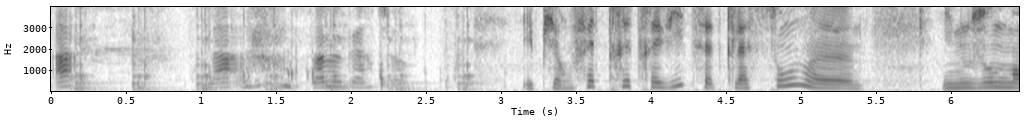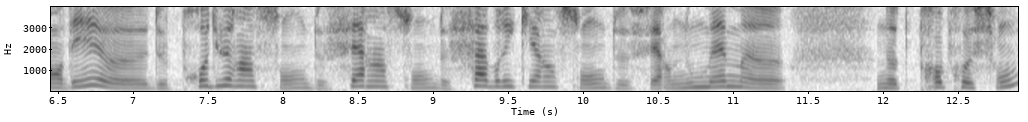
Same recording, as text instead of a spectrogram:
Ah, là, ça me perturbe. Et puis en fait, très très vite, cette classe son, euh, ils nous ont demandé euh, de produire un son, de faire un son, de fabriquer un son, de faire nous-mêmes euh, notre propre son.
